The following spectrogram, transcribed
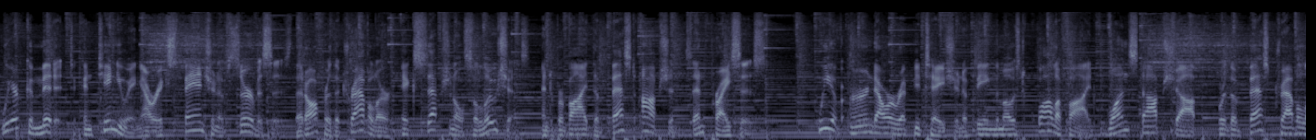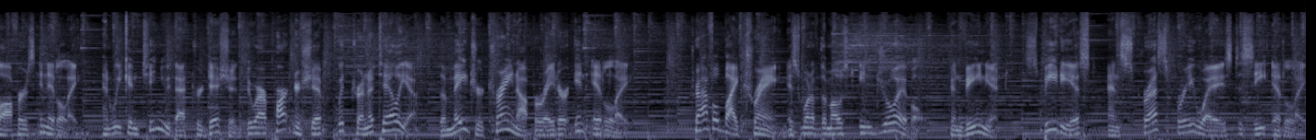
We are committed to continuing our expansion of services that offer the traveler exceptional solutions and to provide the best options and prices. We have earned our reputation of being the most qualified one-stop shop for the best travel offers in Italy, and we continue that tradition through our partnership with Trenitalia, the major train operator in Italy. Travel by train is one of the most enjoyable, convenient, speediest, and stress-free ways to see Italy.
